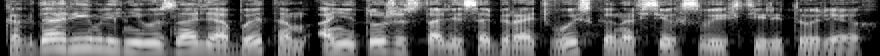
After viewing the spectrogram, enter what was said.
Когда римляне узнали об этом, они тоже стали собирать войска на всех своих территориях.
